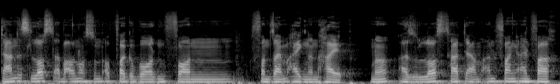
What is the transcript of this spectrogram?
Dann ist Lost aber auch noch so ein Opfer geworden von, von seinem eigenen Hype. Ne? Also Lost hatte am Anfang einfach,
